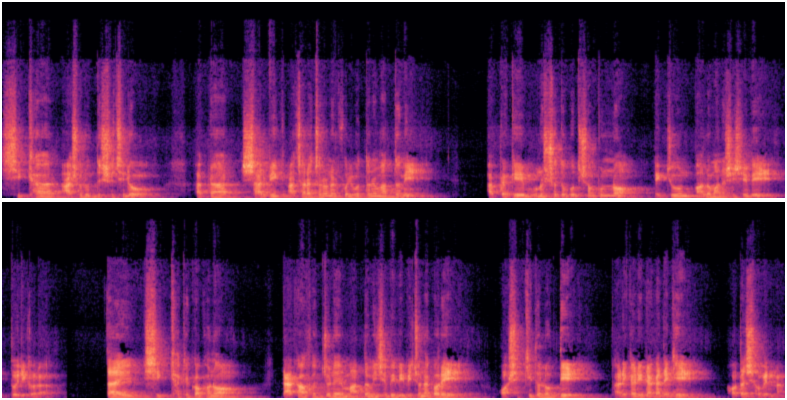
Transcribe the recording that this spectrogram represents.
শিক্ষার আসল উদ্দেশ্য ছিল আপনার সার্বিক আচার আচরণের পরিবর্তনের মাধ্যমে আপনাকে মনুষ্যত্ববোধ সম্পন্ন একজন ভালো মানুষ হিসেবে তৈরি করা। তাই শিক্ষাকে কখনো টাকা উপার্জনের মাধ্যম হিসেবে বিবেচনা করে অশিক্ষিত লোকদের কারি গাড়ি টাকা দেখে হতাশ হবেন না।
